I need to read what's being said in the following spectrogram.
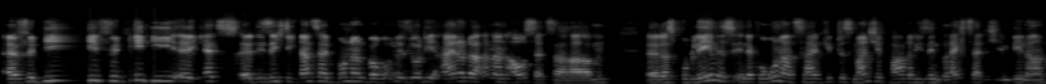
äh, für, die, für die, die äh, jetzt, äh, die sich die ganze Zeit wundern, warum wir so die ein oder anderen Aussetzer haben, das Problem ist, in der Corona-Zeit gibt es manche Paare, die sind gleichzeitig im WLAN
